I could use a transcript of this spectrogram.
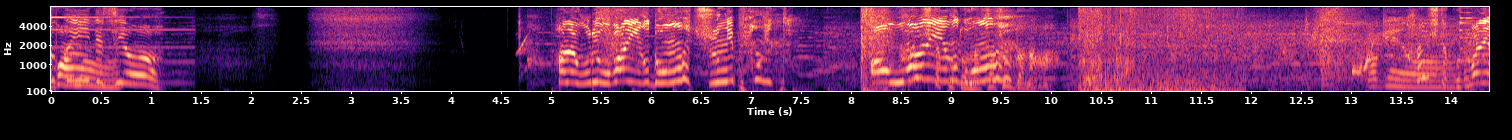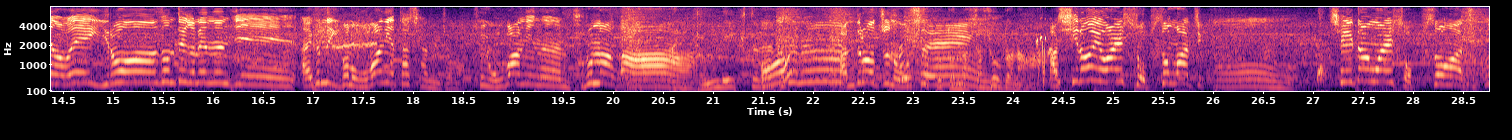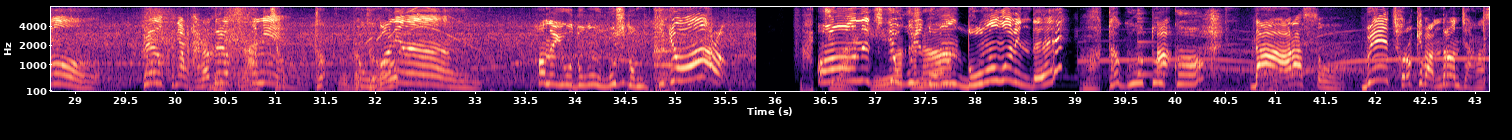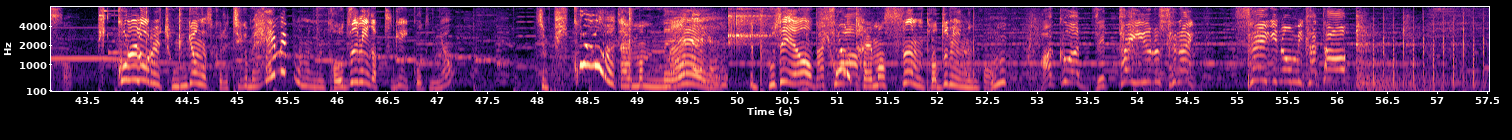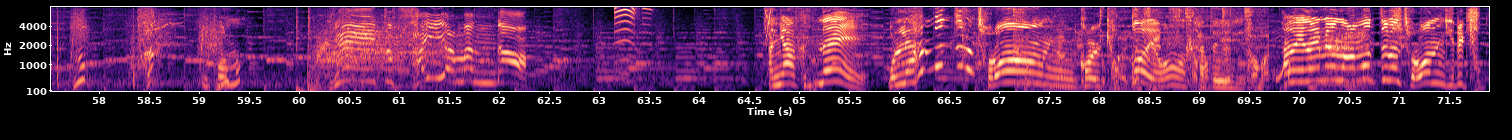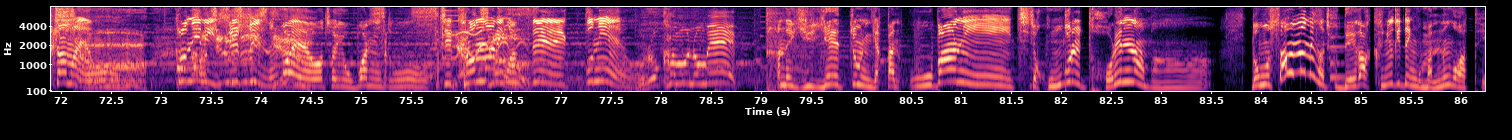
오바마. 아, 근데 우리 오반이 이거 너무 중이병인데. 아, 오반이 이거 ことなさ 너무. そうだな 그러게요. 다시다, 그거. 오반이가 왜 이런 선택을 했는지. 아니, 근데 이건 오반이의 탓이 아니죠. 저희 오반이는 부르마가 飛んでいくと 어? 楽だな 만들어준 大したことなさそう 옷을 だな 아 싫어요 할 수 없어가지고 싫다고 할 수 없어가지고 그래서 그냥 あいつは 받아들였을 ちょっ 뿐이에요 とそうだぞ 오반이는 아 근데 이거 너무 옷이 너무 구겨 街 아 は 근데 平 진짜 和 옷이 かな 너무 너무 구린데 また強盗か 나 알았어 왜 저렇게 만들었는지 알았어 피콜로를 존경해서 그래 지금 헬멧 보면 더듬이가 두 개 있거든요 지금 피콜로를 닮았네 근데 보세요 피콜로 닮았음 더듬이 있는 거 うん悪は絶対許せない正義の味方 오바마? 그 사이아만다. 아니야 근데 원래 한 번쯤은 저런 걸 겪어요 다들. 다들 살면 아, 한 번쯤은 저런 일을 겪잖아요. 그런 일이 있을 수 있는 거예요 저희 오바님도. 이제 그런 날이 왔을 뿐이에요. 오로카모노 아, 근데 얘 좀 약간 오반이 진짜 공부를 덜 했나 봐. 너무 싸움만 해가지고 내가 근육이 된 거 맞는 것 같아.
